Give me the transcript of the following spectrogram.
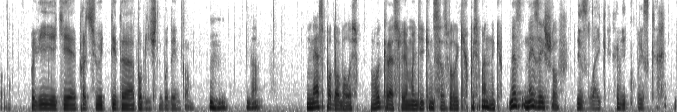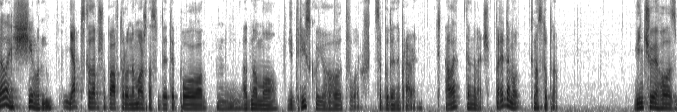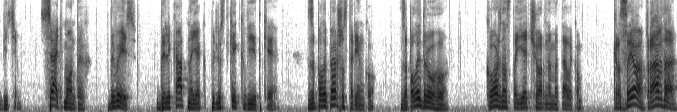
повії, які працюють під е, публічним будинком. Угу. Да. Не сподобалось. Викреслюємо Дікенса з великих письменників. Не, не зайшов. Дізлайк, відписка. Давай ще одну. Я б сказав, що по автору не можна судити по одному відрізку його твору. Це буде неправильно. Але тим не менш, перейдемо к наступному. Він чує голос Біті. Сядь, Монтег, дивись, делікатно, як пелюстки квітки. Запали першу сторінку, запали другу. Кожна стає чорним метеликом. Красиво, правда?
